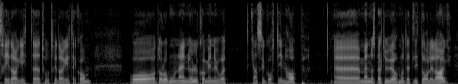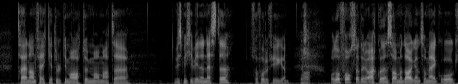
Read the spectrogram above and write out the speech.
tre dager etter, to-tre dager etter jeg kom. Og da lå Mona 1-0, kom inn og gjorde et ganske godt innhopp. Uh, men vi spilte uavgjort mot et litt dårlig lag. Treneren fikk et ultimatum om at uh, hvis vi ikke vinner neste, så får du fyken. Ja. Og da fortsetter han jo akkurat den samme dagen som jeg òg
